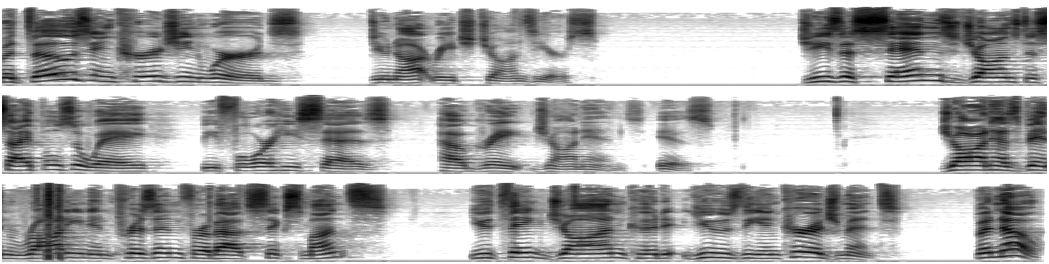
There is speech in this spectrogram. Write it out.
But those encouraging words do not reach John's ears. Jesus sends John's disciples away before he says how great John is. John has been rotting in prison for about six months. You'd think John could use the encouragement, but no.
